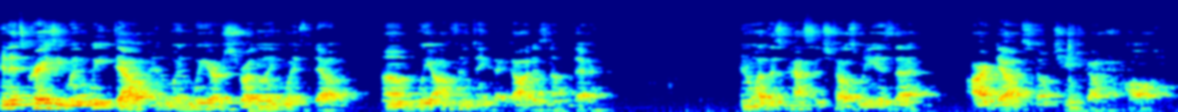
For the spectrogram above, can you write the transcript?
And it's crazy when we doubt and when we are struggling with doubt. um, we often think that God is not there. And what this passage tells me is that our doubts don't change God at all.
